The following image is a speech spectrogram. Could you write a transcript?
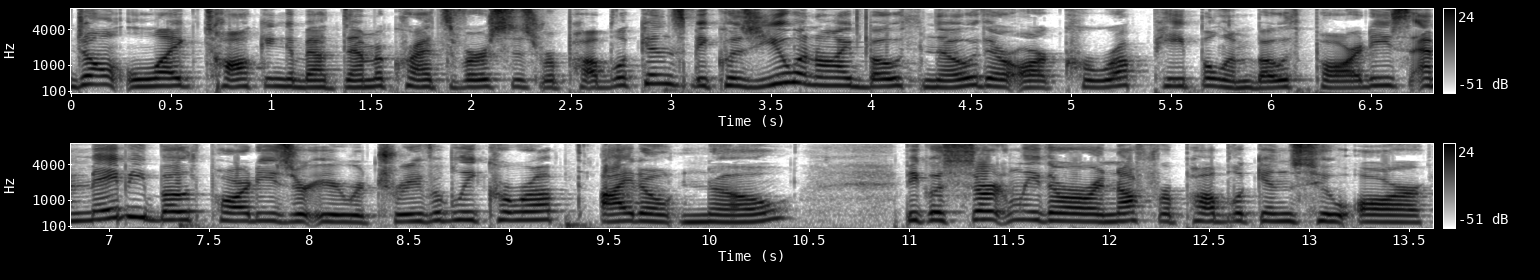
don't like talking about Democrats versus Republicans because you and I both know there are corrupt people in both parties, and maybe both parties are irretrievably corrupt. I don't know. Because certainly there are enough Republicans who are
